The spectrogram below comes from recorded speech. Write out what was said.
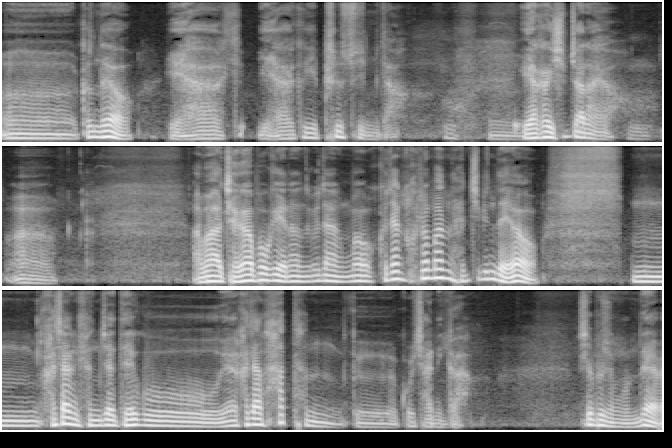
어, 그런데요. 예약 예약이 필수입니다. 예약하기 쉽잖아요. 어. 아마 제가 보기에는 그냥 뭐 그냥 흐름한 횟집인데요. 음, 가장 현재 대구의 가장 핫한 그 곳이 아닌가 싶을 정도인데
